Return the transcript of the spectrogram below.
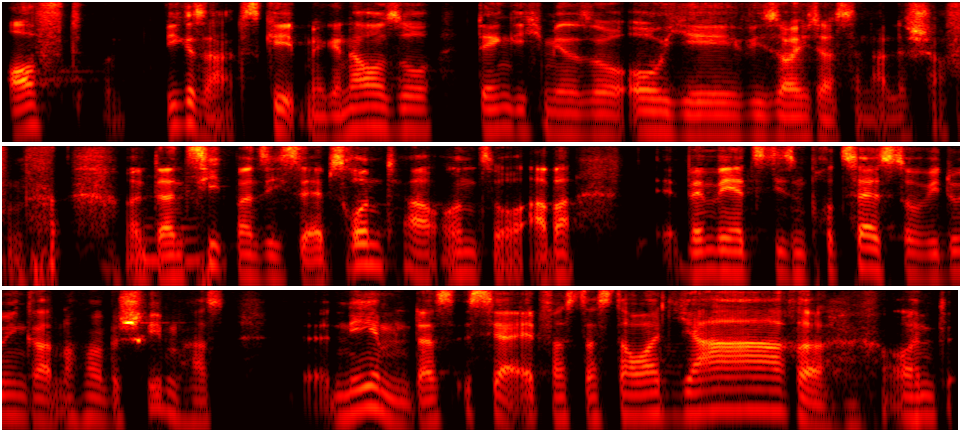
oft, wie gesagt, es geht mir genauso, denke ich mir so, oh je, wie soll ich das denn alles schaffen? Und mhm. dann zieht man sich selbst runter und so. Aber wenn wir jetzt diesen Prozess, so wie du ihn gerade nochmal beschrieben hast, äh, nehmen, das ist ja etwas, das dauert Jahre. Und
